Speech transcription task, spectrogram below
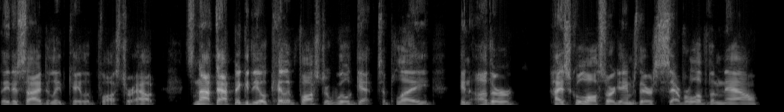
They decided to leave Caleb Foster out. It's not that big a deal. Caleb Foster will get to play in other high school all-star games. There are several of them now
